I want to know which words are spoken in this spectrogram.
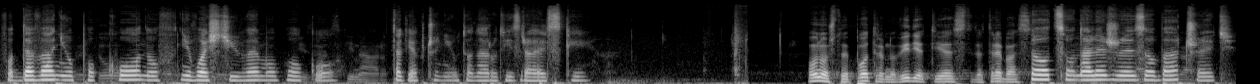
w oddawaniu pokłonów niewłaściwemu Bogu, tak jak czynił to naród izraelski. Ono što je potrebno vidjeti jest da treba To, co należy zobaczyć,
